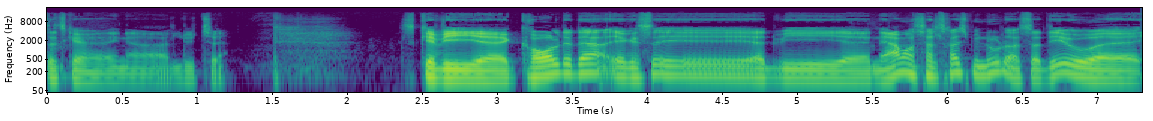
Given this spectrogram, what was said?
Den skal jeg ind og lytte til. Skal vi uh, call det der? Jeg kan se, at vi uh, nærmer os 50 minutter, så det er jo uh,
